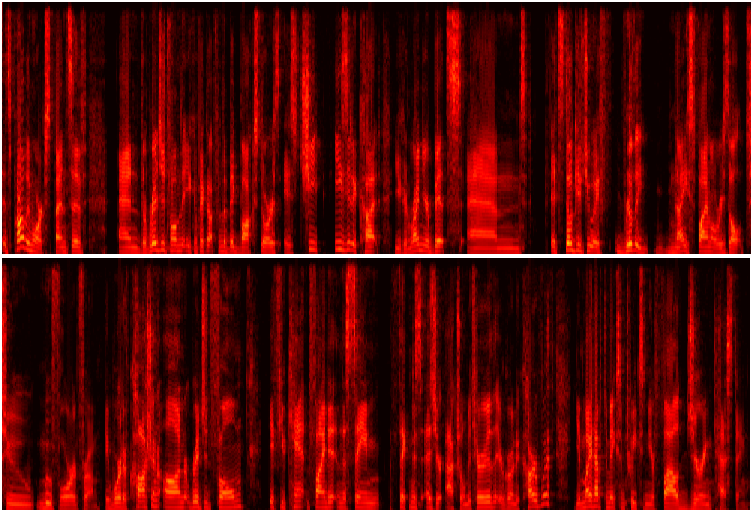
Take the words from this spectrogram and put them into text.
It's probably more expensive and the rigid foam that you can pick up from the big box stores is cheap, easy to cut. You can run your bits and it still gives you a really nice final result to move forward from. A word of caution on rigid foam, if you can't find it in the same thickness as your actual material that you're going to carve with, you might have to make some tweaks in your file during testing.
